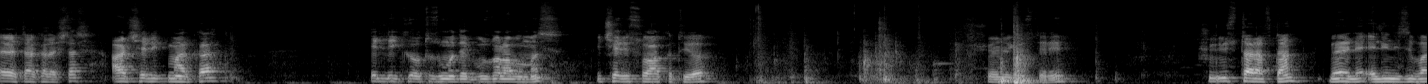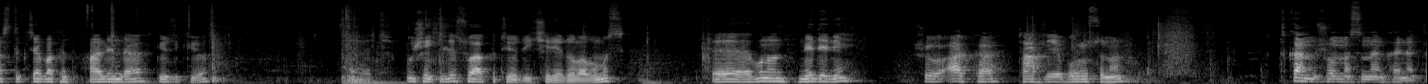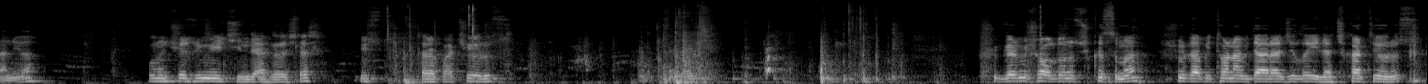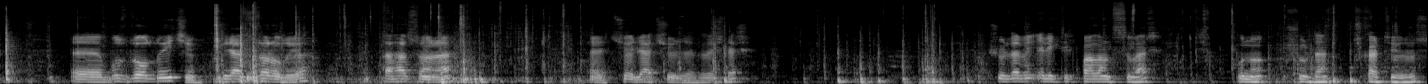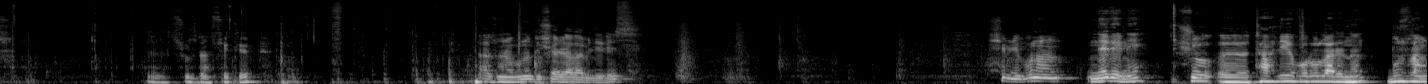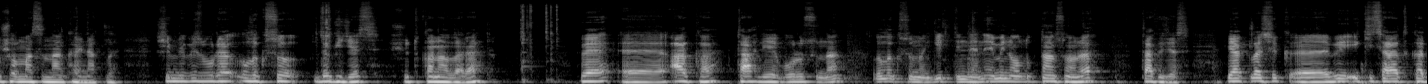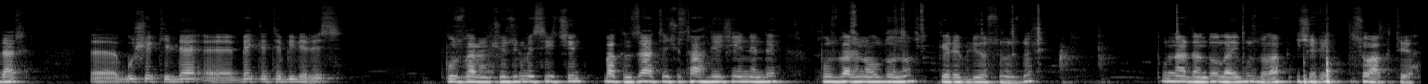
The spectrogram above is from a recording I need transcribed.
Evet arkadaşlar. Arçelik marka 5230 model buzdolabımız. İçeri su akıtıyor. Şöyle göstereyim. Şu üst taraftan böyle elinizi bastıkça bakın halen daha gözüküyor. Evet. Bu şekilde su akıtıyordu içeriye dolabımız. Ee, bunun nedeni şu arka tahliye borusunun tıkanmış olmasından kaynaklanıyor. Bunun çözümü için de arkadaşlar üst tarafı açıyoruz. Evet. Şu görmüş olduğunuz şu kısmı şurada bir tornavida aracılığıyla çıkartıyoruz. Ee, buzlu olduğu için biraz zor oluyor. Daha sonra evet şöyle açıyoruz arkadaşlar. Şurada bir elektrik bağlantısı var. Bunu şuradan çıkartıyoruz. Evet şuradan söküp daha sonra bunu dışarı alabiliriz. Şimdi bunun nedeni şu e, tahliye borularının buzlamış olmasından kaynaklı. Şimdi biz buraya ılık su dökeceğiz şu kanallara ve e, arka tahliye borusundan ılık sunun gittiğinden emin olduktan sonra takacağız. Yaklaşık e, bir iki saat kadar e, bu şekilde e, bekletebiliriz. Buzların çözülmesi için bakın zaten şu tahliye şeyinden de buzların olduğunu görebiliyorsunuzdur. Bunlardan dolayı buzdolap içeri su akıtıyor.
